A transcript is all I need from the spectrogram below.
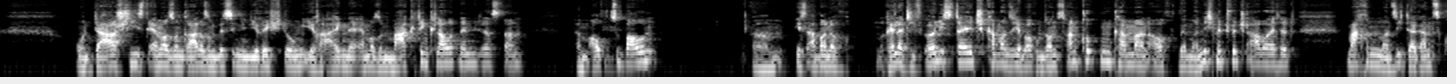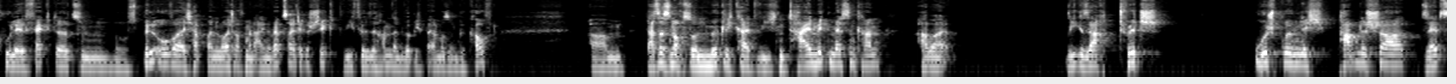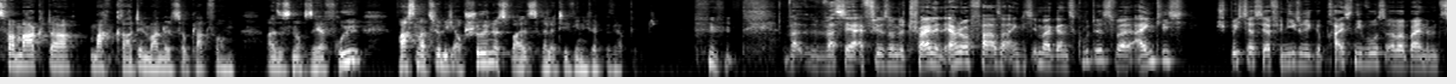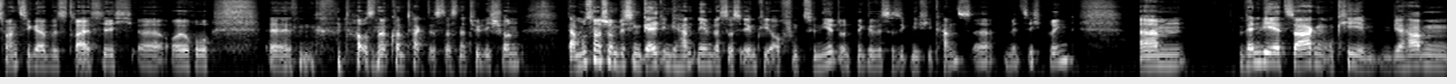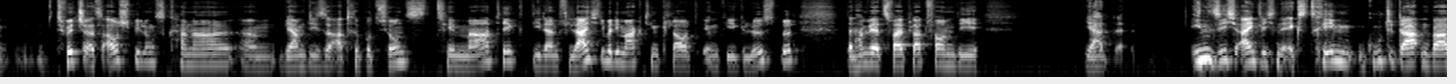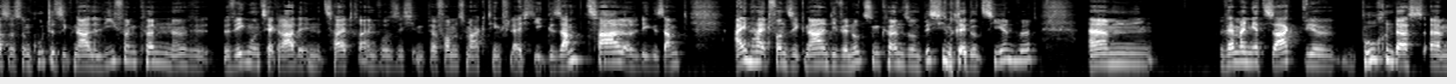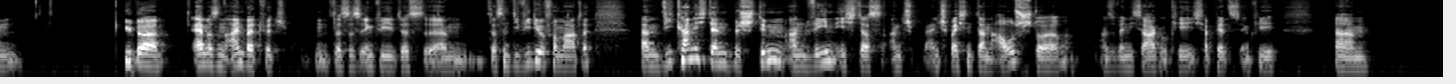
Und da schießt Amazon gerade so ein bisschen in die Richtung, ihre eigene Amazon Marketing Cloud, nennen die das dann, ähm, aufzubauen. Ähm, ist aber noch relativ early stage, kann man sich aber auch umsonst angucken, kann man auch, wenn man nicht mit Twitch arbeitet, machen. Man sieht da ganz coole Effekte zum so Spillover. Ich habe meine Leute auf meine eigene Webseite geschickt, wie viele haben dann wirklich bei Amazon gekauft. Ähm, das ist noch so eine Möglichkeit, wie ich einen Teil mitmessen kann. Aber wie gesagt, Twitch ursprünglich Publisher, Selbstvermarkter, macht gerade den Wandel zur Plattform. Also es ist noch sehr früh, was natürlich auch schön ist, weil es relativ wenig Wettbewerb gibt. Was ja für so eine Trial-and-Error-Phase eigentlich immer ganz gut ist, weil eigentlich spricht das ja für niedrige Preisniveaus, aber bei einem 20er bis 30 äh, Euro äh, Tausender Kontakt ist das natürlich schon, da muss man schon ein bisschen Geld in die Hand nehmen, dass das irgendwie auch funktioniert und eine gewisse Signifikanz äh, mit sich bringt. Ähm, wenn wir jetzt sagen, okay, wir haben Twitch als Ausspielungskanal, ähm, wir haben diese Attributionsthematik, die dann vielleicht über die Marketing Cloud irgendwie gelöst wird, dann haben wir zwei Plattformen, die ja in sich eigentlich eine extrem gute Datenbasis und gute Signale liefern können. Ne? Wir bewegen uns ja gerade in eine Zeit rein, wo sich im Performance Marketing vielleicht die Gesamtzahl oder die Gesamteinheit von Signalen, die wir nutzen können, so ein bisschen reduzieren wird. Ähm, wenn man jetzt sagt, wir buchen das ähm, über Amazon ein bei Twitch, das ist irgendwie, das, ähm, das sind die Videoformate. Ähm, wie kann ich denn bestimmen, an wen ich das entsprechend dann aussteuere? Also wenn ich sage, okay, ich habe jetzt irgendwie ähm,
